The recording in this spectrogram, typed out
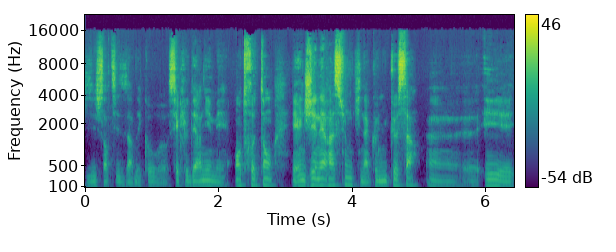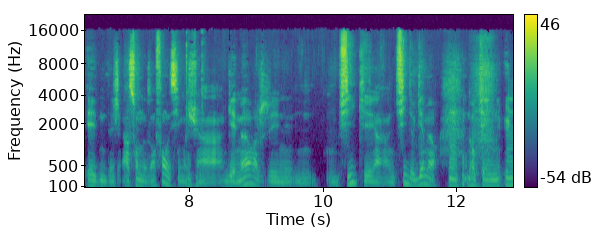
disais, je suis sorti des Arts Déco au siècle dernier, mais entre-temps, il y a une génération qui n'a connu que ça, euh, et, et une génération de nos enfants aussi. Moi, mm -hmm. je suis un gamer, j'ai une, une, fille qui est un, une fille de gamer. Mm -hmm. Donc, il y a une, une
